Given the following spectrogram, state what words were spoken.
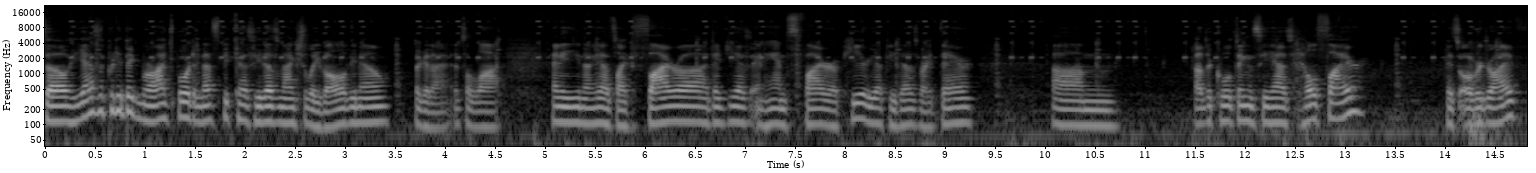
So he has a pretty big Mirage board, and that's because he doesn't actually evolve, you know? Look at that, it's a lot. And he, you know, he has like Fire, I think he has Enhanced Fire up here, yep, he does right there. Um, other cool things, he has Hellfire, his Overdrive,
